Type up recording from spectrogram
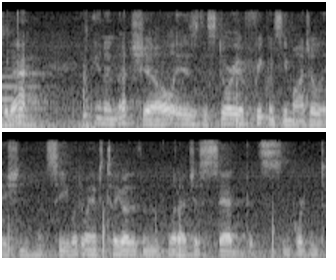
So that, in a nutshell, is the story of frequency modulation. Let's see, what do I have to tell you other than what I've just said that's important?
